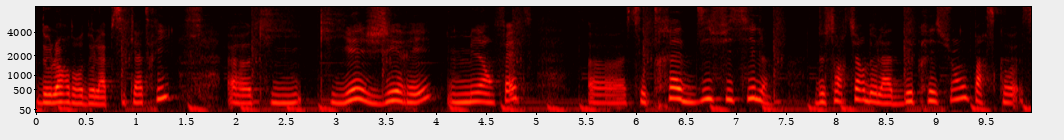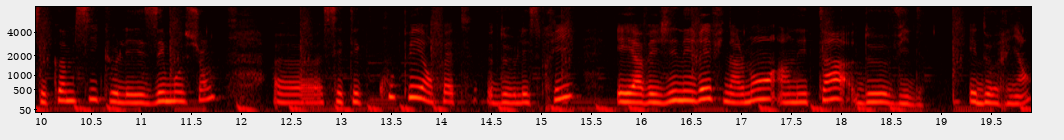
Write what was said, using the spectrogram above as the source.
de l'ordre de la psychiatrie qui, qui, est gérée. Mais en fait, c'est très difficile de sortir de la dépression parce que c'est comme si que les émotions s'étaient coupées, en fait, de l'esprit et avait généré finalement un état de vide et de rien.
